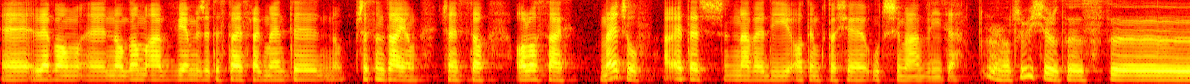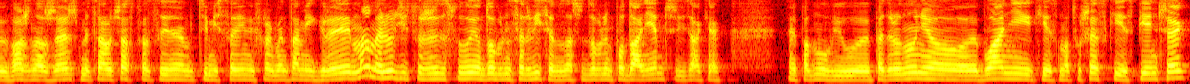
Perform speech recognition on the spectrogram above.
e, lewą e, nogą, a wiemy, że te stałe fragmenty no, przesądzają często o losach meczów, ale też nawet i o tym, kto się utrzyma w lidze. No, oczywiście, że to jest e, ważna rzecz. My cały czas pracujemy nad tymi stałymi fragmentami gry. Mamy ludzi, którzy dysponują dobrym serwisem, to znaczy dobrym podaniem, czyli tak jak Pan mówił, Pedro Nunio, Błanik, jest Matuszewski, jest Pieńczek.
